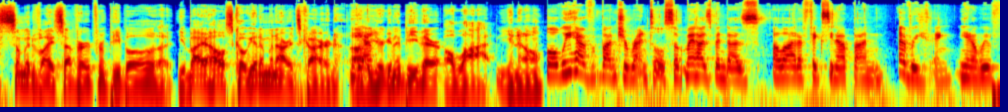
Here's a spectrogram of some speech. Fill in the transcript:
some advice I've heard from people: uh, you buy a house, go get a Menards card. Uh, Yep. You're going to be there a lot. You know. Well, we have a bunch of rentals, so my husband does a lot of fixing up on everything. You know, we've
